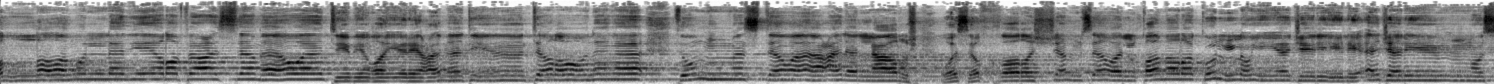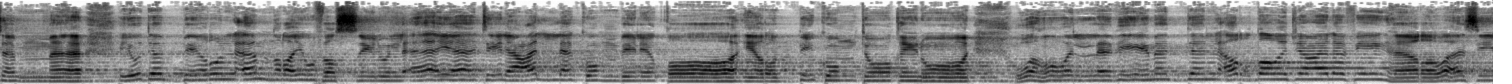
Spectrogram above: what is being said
الله الذي رفع السماوات بغير عمد ترونها ثم استوى على العرش وسخر الشمس والقمر كل يجري لأجل مسمى. يدبر الأمر يفصل الآيات لعلكم بلقاء ربكم توقنون. وهو الذي مد الأرض وجعل فيها رواسي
